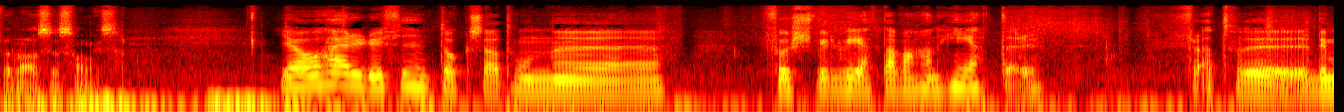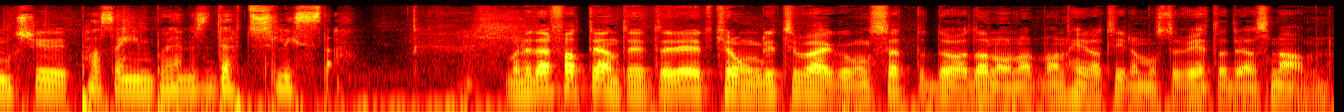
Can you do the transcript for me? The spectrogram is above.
för några säsonger sedan. Ja och här är det ju fint också att hon eh, först vill veta vad han heter. För att eh, det måste ju passa in på hennes dödslista. Men det där fattar jag inte. Det är ett krångligt tillvägagångssätt att döda någon. Att man hela tiden måste veta deras namn.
